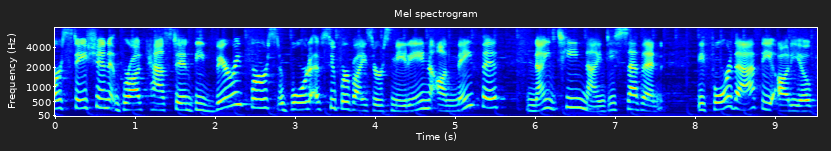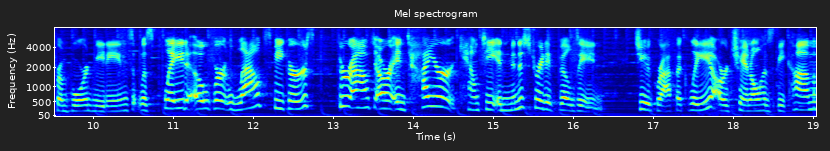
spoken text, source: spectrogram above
Our station broadcasted the very first Board of Supervisors meeting on May 5th, 1997. Before that, the audio from board meetings was played over loudspeakers throughout our entire county administrative building. Geographically, our channel has become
